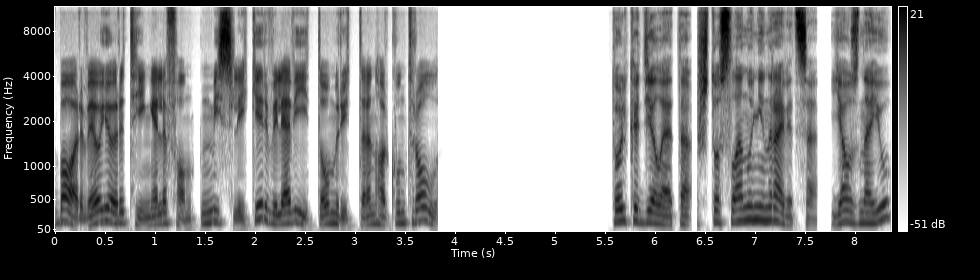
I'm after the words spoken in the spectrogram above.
Bare ved å gjøre ting elefanten misliker vil jeg vite om rytteren har kontroll. Только делая то, что слону не нравится, я узнаю,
